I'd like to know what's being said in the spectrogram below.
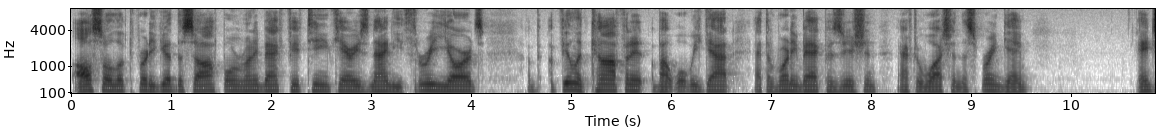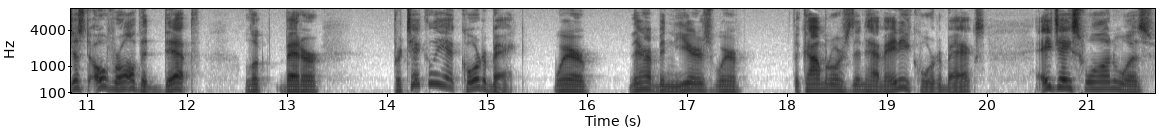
also looked pretty good. The sophomore running back, 15 carries, 93 yards. I'm, feeling confident about what we got at the running back position after watching the spring game. And just overall, the depth looked better, particularly at quarterback, where there have been years where the Commodores didn't have any quarterbacks AJ Swann was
